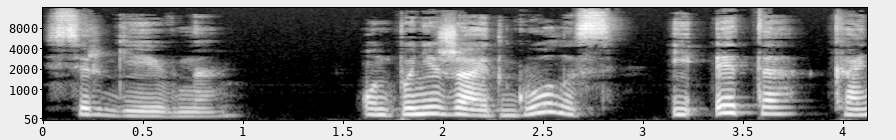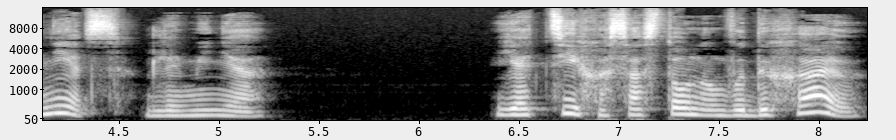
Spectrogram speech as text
Сергеевна. Он понижает голос, и это конец для меня. Я тихо со стоном выдыхаю,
